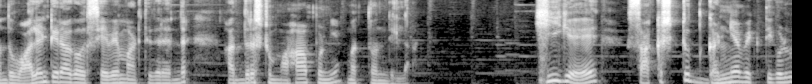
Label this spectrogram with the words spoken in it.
ಒಂದು ವಾಲಂಟಿಯರ್ ಆಗಿ ಅವ್ರು ಸೇವೆ ಮಾಡ್ತಿದ್ದಾರೆ ಅಂದರೆ ಅದರಷ್ಟು ಮಹಾಪುಣ್ಯ ಮತ್ತೊಂದಿಲ್ಲ. ಹೀಗೆ ಸಾಕಷ್ಟು ಗಣ್ಯ ವ್ಯಕ್ತಿಗಳು,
